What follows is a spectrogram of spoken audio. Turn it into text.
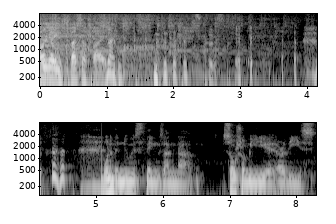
Oh yeah, you specified. One of the newest things on uh, social media are these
